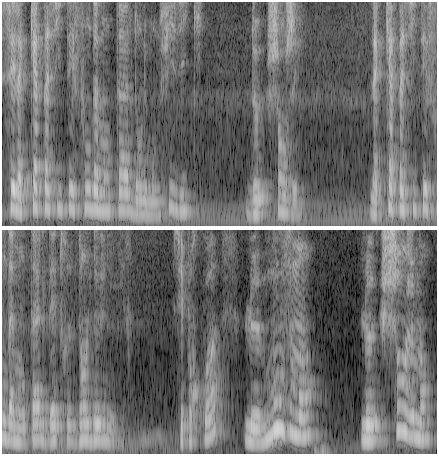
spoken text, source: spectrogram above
c'est la capacité fondamentale dans le monde physique de changer, la capacité fondamentale d'être dans le devenir. C'est pourquoi le mouvement, le changement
